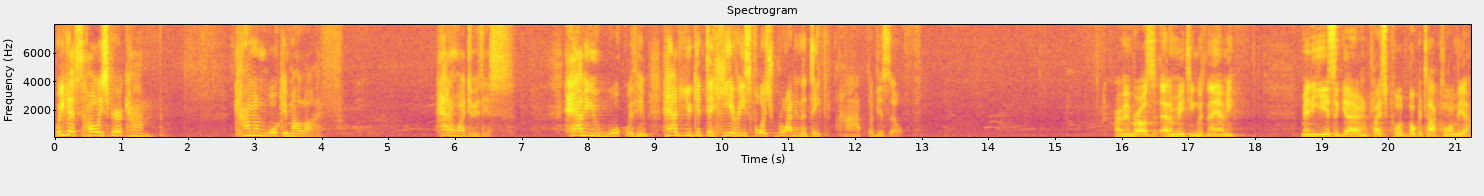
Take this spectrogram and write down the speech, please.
We get the Holy Spirit, come. Come and walk in my life. How do I do this? How do you walk with Him? How do you get to hear His voice right in the deep heart of yourself? I remember I was at a meeting with Naomi many years ago in a place called Bogota, Colombia.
